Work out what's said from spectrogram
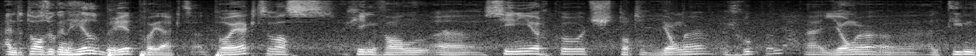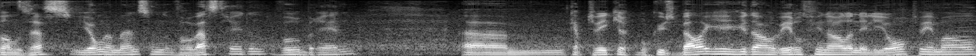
en het was ook een heel breed project. Het project was, ging van uh, senior coach tot jonge groepen. Jonge, een team van zes jonge mensen voor wedstrijden voorbereiden. Um, ik heb twee keer Bocuse België gedaan, wereldfinale in Lyon tweemaal.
